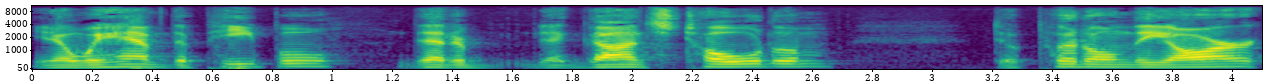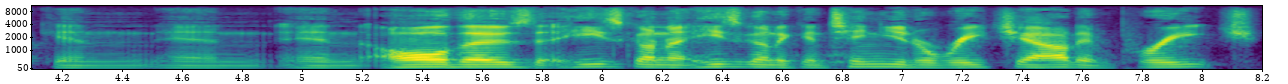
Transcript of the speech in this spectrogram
You know, we have the people that, are, that God's told them to put on the ark and, and, and all those that he's going to he's going to continue to reach out and preach.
